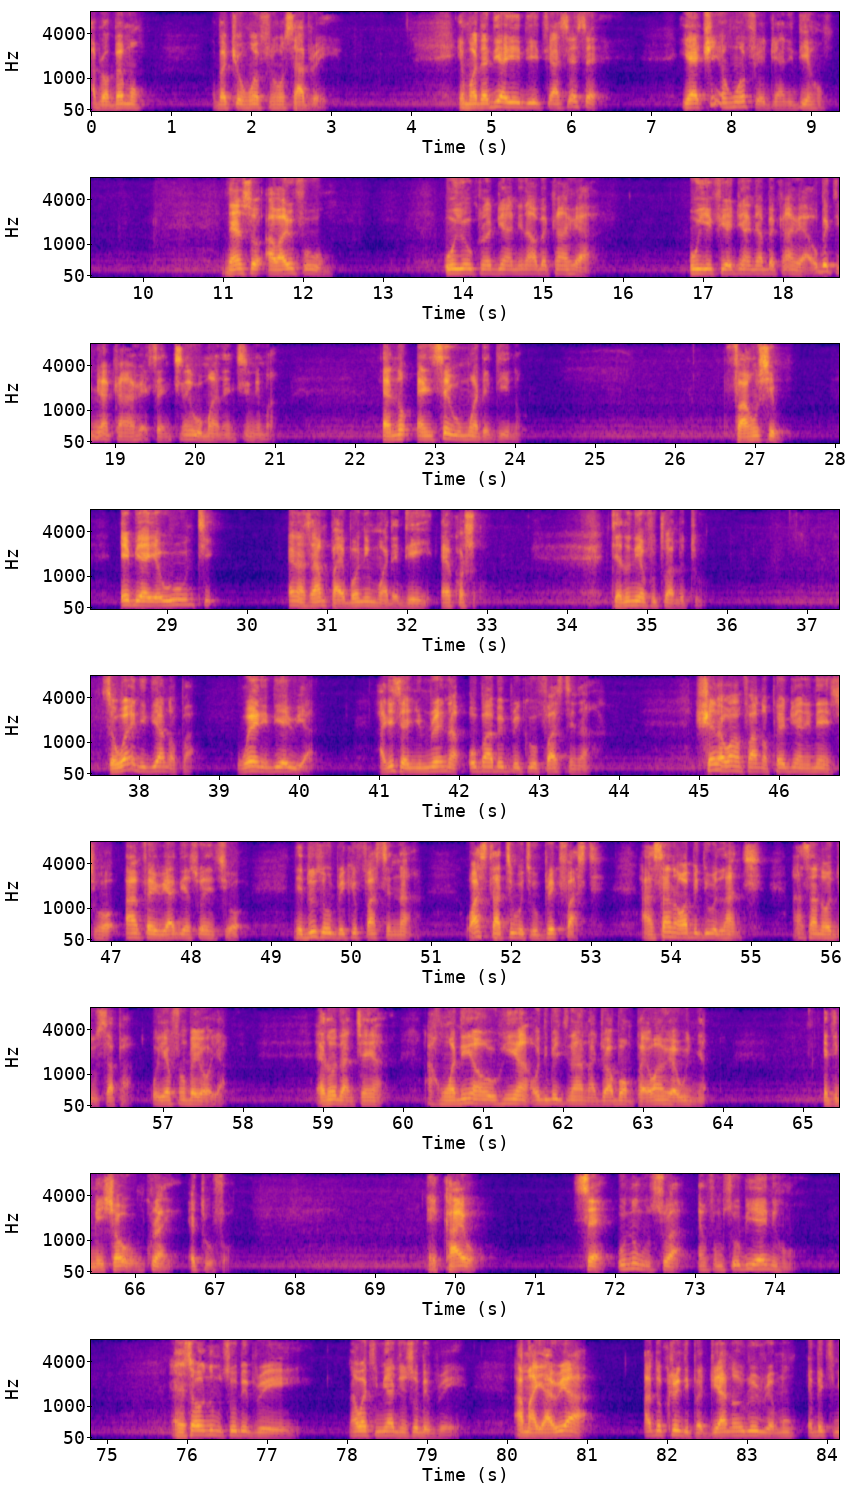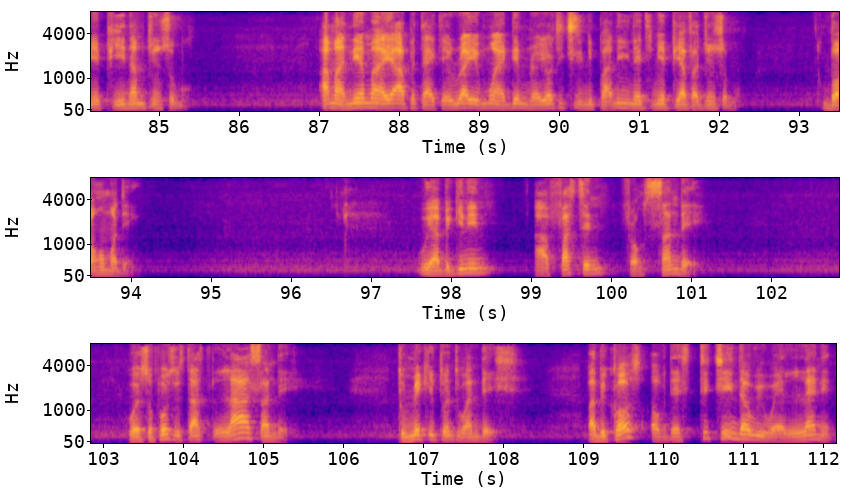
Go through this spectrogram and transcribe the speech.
Aborɔbɛ mu. Ɔbɛtwe ho afiri ho saa abere yɛmɔdade a yɛdi ti aseɛ sɛ yɛtwe yɛn ho afiri aduane die ho. Nanso awarefo wɔ mu. Woyɛ okunu aduane na ɔbɛka ahwɛ a woyɛ fi aduane abɛka ahwɛ a wobɛtumi aka ahwɛ. Sɛ nkyene wɔ mu a na nkyene ne mu a. Ɛno ɛnsɛ wɔ mu adadie no fa ho hyɛ mu ebi a yɛwu nti ɛna saa mpaebɔ ne mu adadie yi ɛkɔ so. Te ɛno ne afutu ametu sɛ wɔn anidi anɔpa wɔn anidi awia agye sɛ enyimire na ɔba abɛbreki fasting a hwɛ na wɔamfa anɔpa aduane na nsi hɔ amfa awia deɛ so nsi hɔ. Na edu so breki fasting na wa start with your breakfast. Ansa na wabɛdi wo lunch ansa na wadi wo supper oyɛ funu bɛyɛ ɔya ɛno da nkyɛn a ahoɔden a ohia a ɔde bɛgyina anadwo abɔ mpa ɛwɔ ahwɛ awunya ɛde mehyɛ wo nkuran ɛtu fo ɛkae wo sɛ wonum nso a mfomsoɔ biara ni ho. Ɛsɛ sɛ wonum nsuo bebree na watumi agye nsuo bebree ama yare a adokere nipadua no wurawura mu ebetumi apue nam gye nso mu ama nneɛma a ɛyɛ appetite ewura yɛ mu a ɛde mmerɛ yɛ ɔkyekyere nipa ne nyinaa atumi apue afa gye nso mu. Bɔ ho mmɔden. We are beginning our fasting from sunday. We were supposed to start last sunday to make it twenty-one days. But because of the teaching that we were learning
